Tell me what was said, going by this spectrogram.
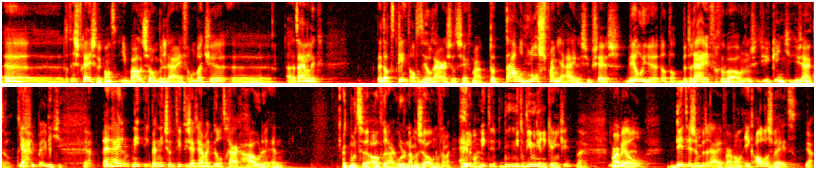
eh, dat is vreselijk. Want je bouwt zo'n bedrijf omdat je eh, uiteindelijk, en dat klinkt altijd heel raar als je dat zegt, maar totaal los van je eigen succes wil je dat dat bedrijf gewoon. Dus je kindje, je zei het al. Het Ja. is je babytje. Ja. En heel, niet, ik ben niet zo'n type die zegt, ja, maar ik wil het graag houden en het moet eh, overgedragen worden naar mijn zoon. Of naar mijn, helemaal niet, niet, op die manier een kindje. Nee. Maar Nee, wel, nee. dit is een bedrijf waarvan ik alles weet. Ja.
